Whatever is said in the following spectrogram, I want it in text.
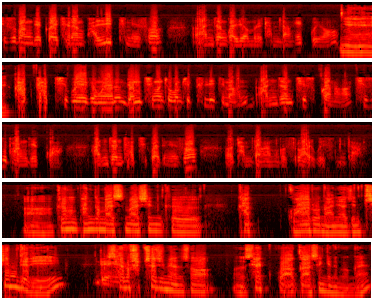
치수방재과의 재난관리팀에서 안전관리 업무를 담당했고요. 예. 각 자치구의 경우에는 명칭은 조금씩 틀리지만 안전치수과나 치수방재과, 안전자치과 등에서 담당하는 것으로 알고 있습니다. 아, 그러면 방금 말씀하신 그 각 과로 나뉘어진 팀들이 네. 새로 합쳐지면서 어, 새 과가 생기는 건가요?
